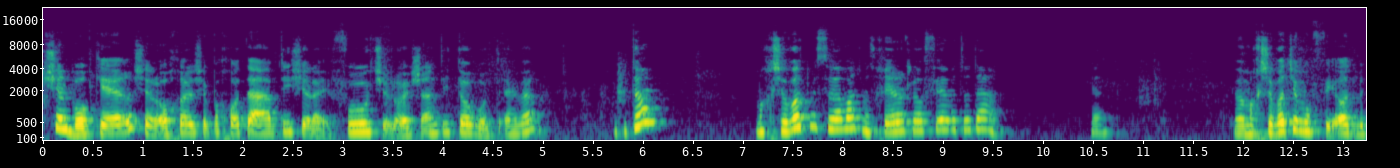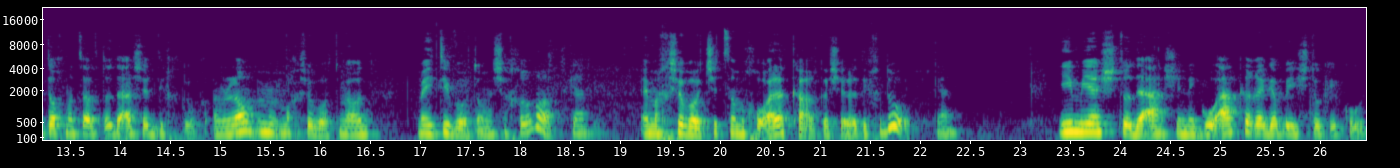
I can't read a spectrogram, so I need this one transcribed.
של בוקר, של אוכל שפחות אהבתי, של עייפות, שלא ישנתי טוב, ווטאבר, ופתאום מחשבות מסוימות מתחילות להופיע בתודעה, כן? והמחשבות שמופיעות בתוך מצב תודעה של דכדוך, הן לא מחשבות מאוד מיטיבות או משחררות, כן? הן מחשבות שצמחו על הקרקע של הדכדוך, כן? אם יש תודעה שנגועה כרגע בהשתוקקות,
